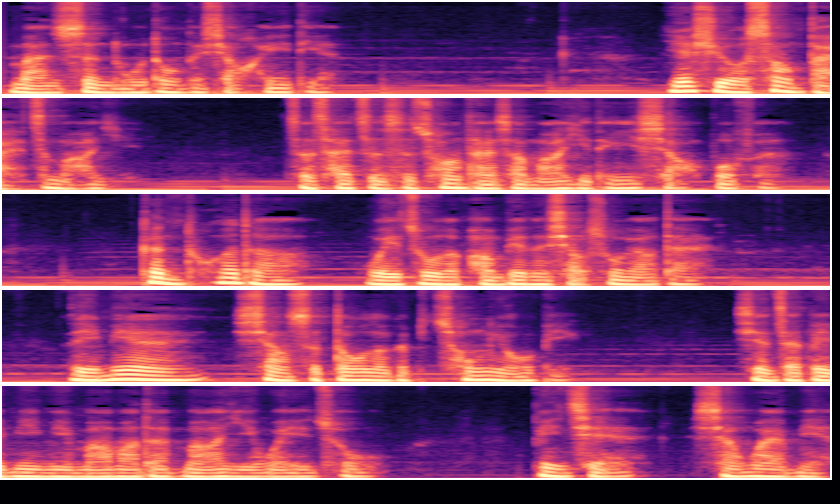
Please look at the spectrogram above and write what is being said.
满是蠕动的小黑点。也许有上百只蚂蚁，这才只是窗台上蚂蚁的一小部分，更多的围住了旁边的小塑料袋，里面像是兜了个葱油饼，现在被密密麻麻的蚂蚁围住，并且向外面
